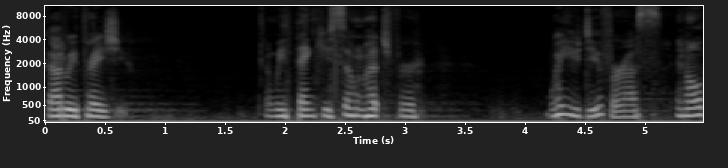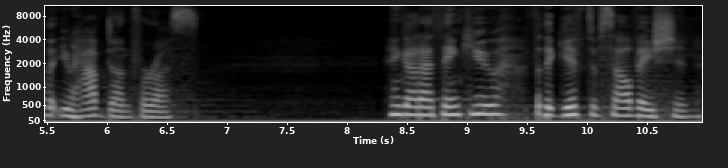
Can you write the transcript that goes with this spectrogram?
God, we praise you. And we thank you so much for what you do for us and all that you have done for us. And God, I thank you for the gift of salvation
